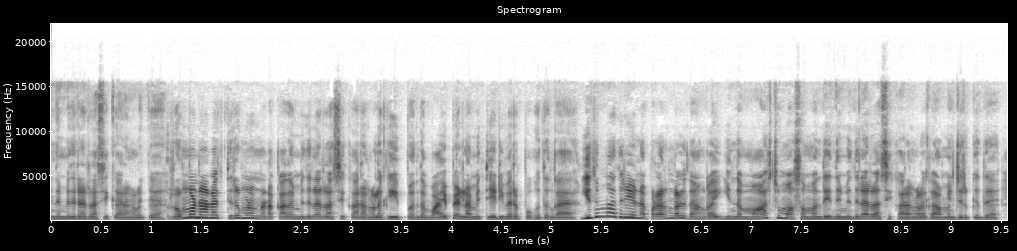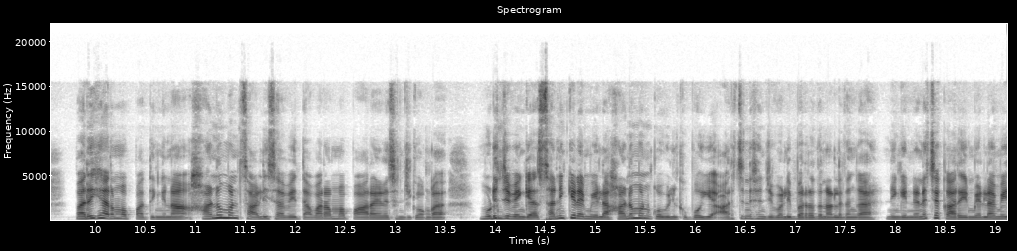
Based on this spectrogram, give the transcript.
இந்த மிதன ராசிக்காரங்களுக்கு. ரொம்ப நாளாக திருமணம் நடக்காத மிதன ராசிக்காரங்களுக்கு இப்போ அந்த வாய்ப்பு எல்லாமே தேடி வர போகுதுங்க இது மாதிரியான பலன்கள் தாங்க இந்த மார்ச் மாதம் வந்து இந்த மிதன ராசிக்காரங்களுக்கு அமைஞ்சிருக்குது. பரிகாரமாக பார்த்தீங்கன்னா ஹனுமன் சாலிசாவை தவறாமல் பாராயணம் செஞ்சுக்கோங்க. முடிஞ்சவங்க சனிக்கிழமையில் ஹனுமன் கோவிலுக்கு போய் அர்ச்சனை செஞ்சு வழிபடுறது நல்லதுங்க. நீங்கள் நினைச்ச காரியம் எல்லாமே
